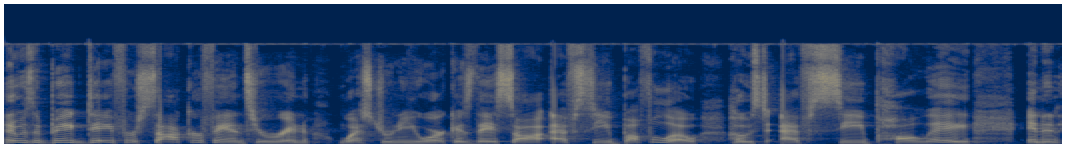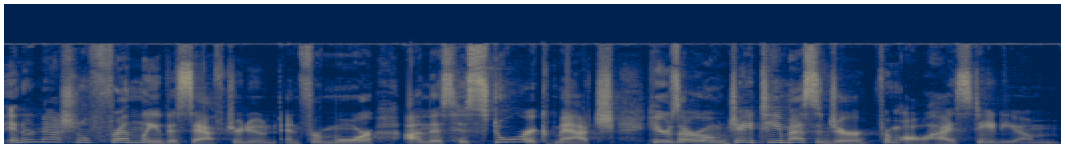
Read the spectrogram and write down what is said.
And it was a big day for soccer fans who were in Western New York as they saw FC Buffalo host FC Pauli in an international friendly this afternoon. And for more on this historic match, here's our own JT Messenger from All High Stadium.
